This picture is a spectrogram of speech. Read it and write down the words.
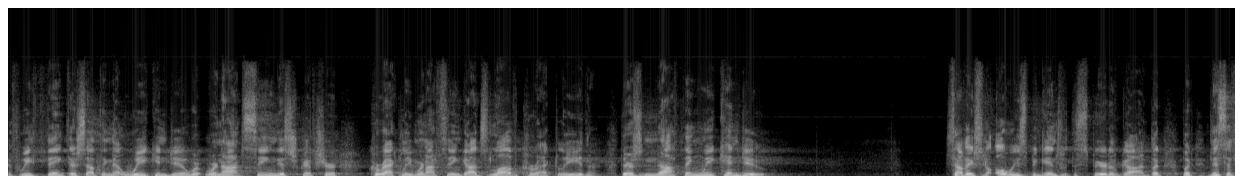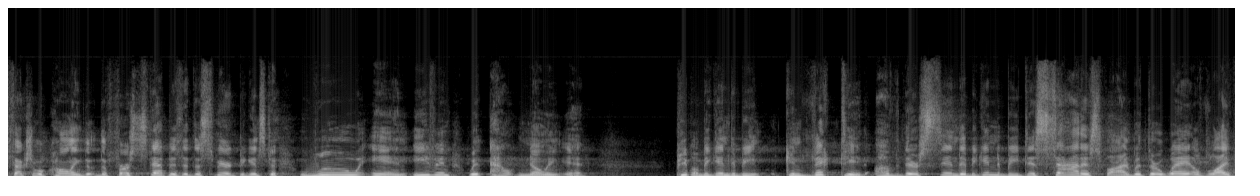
If we think there's something that we can do, we're, not seeing this scripture correctly. We're not seeing God's love correctly either. There's nothing we can do Salvation always begins with the Spirit of God. But, but this effectual calling, the, the first step is that the Spirit begins to woo in, even without knowing it. People begin to be convicted of their sin. They begin to be dissatisfied with their way of life,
